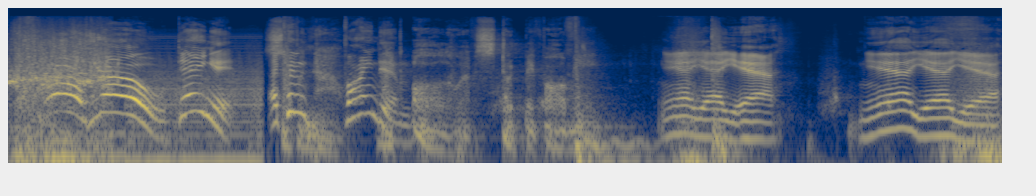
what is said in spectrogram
Oh, no! Dang it! I couldn't find him. All who have stood before me. Yeah, yeah, yeah. Yeah, yeah, yeah.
